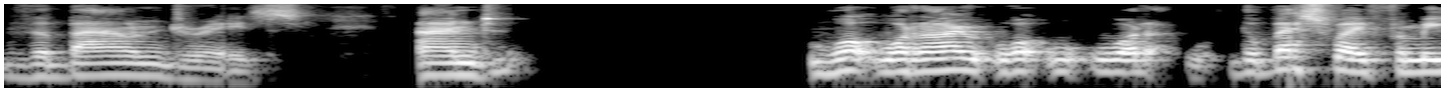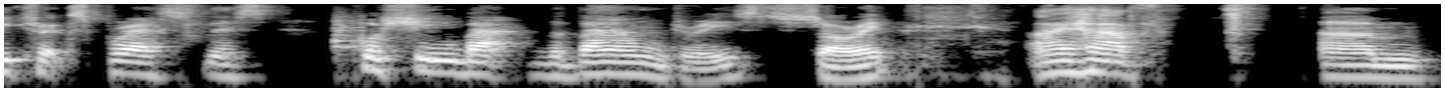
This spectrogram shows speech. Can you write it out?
the boundaries. And what what I what what the best way for me to express this pushing back the boundaries. Sorry, I have. Um,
